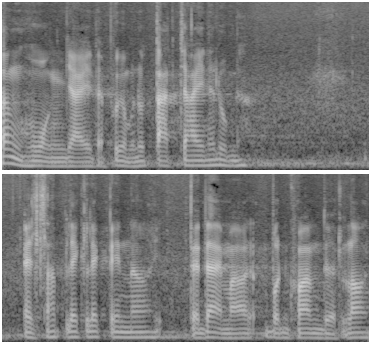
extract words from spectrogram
ต้องห่วงใยแต่เพื่อมนุษย์ตัดใจนะลูกนะไอ้ทรัพย์เล็กๆน้อยๆแต่ได้มาบนความเดือดร้อน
